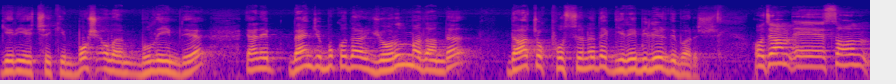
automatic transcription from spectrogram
geriye çekeyim, boş alan bulayım diye. Yani bence bu kadar yorulmadan da daha çok pozisyona da girebilirdi Barış. Hocam e, son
